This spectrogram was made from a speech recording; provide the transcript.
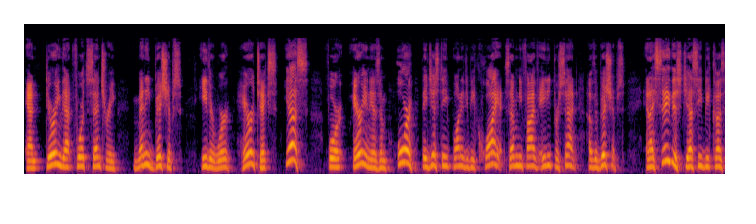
and during that fourth century, many bishops either were heretics, yes, for Arianism, or they just wanted to be quiet 75, 80% of the bishops. And I say this, Jesse, because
